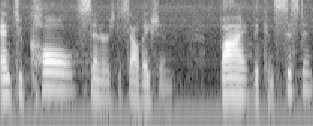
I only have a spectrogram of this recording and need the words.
and to call sinners to salvation by the consistent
